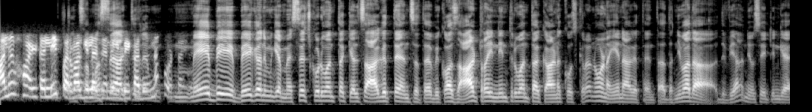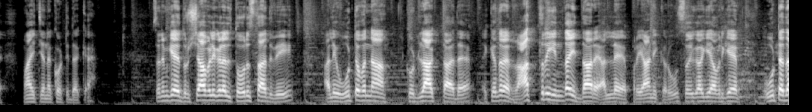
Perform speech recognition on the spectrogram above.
ಆಲೂರ್ ಹಾಲ್ಟ್ ಅಲ್ಲಿ ಪರವಾಗಿಲ್ಲ ಜನರಿಗೆ ಬೇಕಾದನ್ನ. ಮೇ ಬಿ ಬೇಗ ನಿಮಗೆ ಮೆಸೇಜ್ ಕೊಡುವಂತ ಕೆಲಸ ಆಗುತ್ತೆ ಅನ್ಸುತ್ತೆ. ಬಿಕಾಸ್ ಆ ಟ್ರೈನ್ ನಿಂತಿರುವಂತ ಕಾರಣಕ್ಕೋಸ್ಕರ ನೋಡೋಣ ಏನಾಗುತ್ತೆ ಅಂತ. ಧನ್ಯವಾದ ದಿವ್ಯಾ ನ್ಯೂಸ್ಗೆ ಮಾಹಿತಿಯನ್ನು ಕೊಟ್ಟಿದ್ದಕ್ಕೆ. ಸೊ ನಿಮಗೆ ದೃಶ್ಯಾವಳಿಗಳಲ್ಲಿ ತೋರಿಸ್ತಾ ಇದ್ವಿ. ಅಲ್ಲಿ ಊಟವನ್ನ ಕೊಡ್ಲಾಗ್ತಾ ಇದೆ. ಯಾಕೆಂದರೆ ರಾತ್ರಿಯಿಂದ ಇದ್ದಾರೆ ಅಲ್ಲೇ ಪ್ರಯಾಣಿಕರು. ಸೊ ಹೀಗಾಗಿ ಅವರಿಗೆ ಊಟದ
